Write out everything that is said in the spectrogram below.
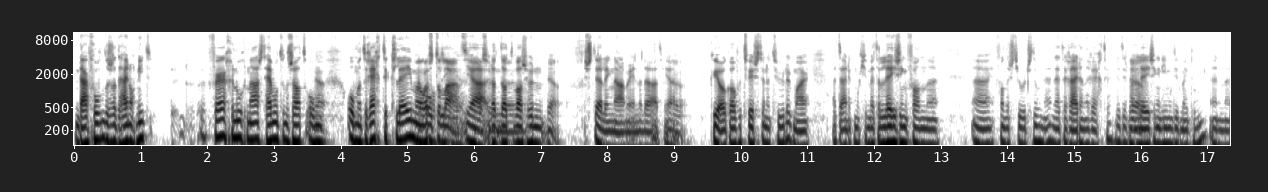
En daar vonden ze dat hij nog niet eh, ver genoeg naast Hamilton zat om, Ja. om het recht te claimen. Hij was op te laat. Ja, Was dat, hun, dat eh, was hun Ja. stellingname inderdaad. Ja. Ja. Kun je ook over twisten natuurlijk. Maar uiteindelijk moet je het met de lezing van, eh, eh, van de stewards doen. Hè? Net de rijdende rechter. Dit is mijn Ja. lezing en hier moet dit mee doen. En eh,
